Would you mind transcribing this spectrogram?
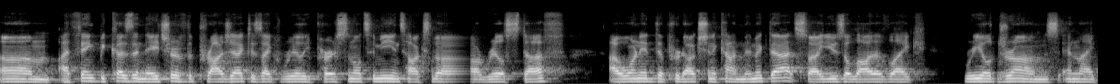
um, I think because the nature of the project is like really personal to me and talks about real stuff, I wanted the production to kind of mimic that. So I use a lot of like real drums and like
